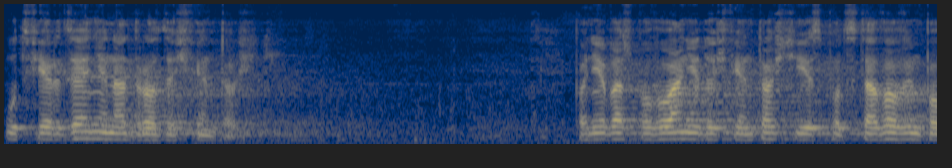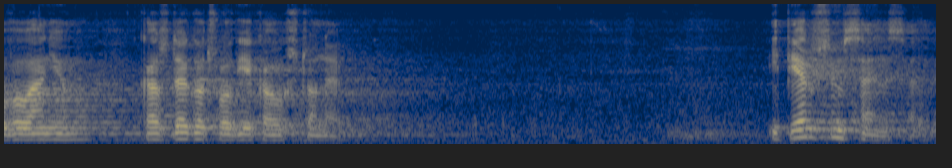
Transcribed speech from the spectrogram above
Utwierdzenie na drodze świętości. Ponieważ powołanie do świętości jest podstawowym powołaniem każdego człowieka ochrzczonego. I pierwszym sensem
